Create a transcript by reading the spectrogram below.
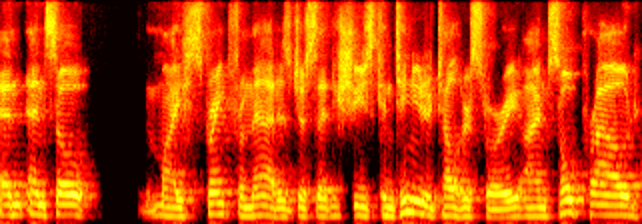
And and so my strength from that is just that she's continued to tell her story. I'm so proud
